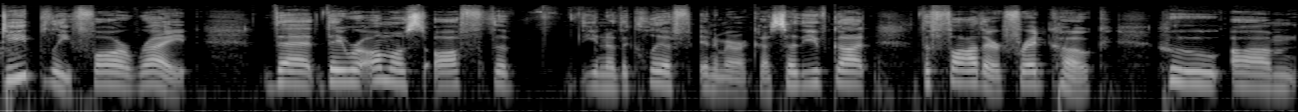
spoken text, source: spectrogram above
deeply far right that they were almost off the you know the cliff in America. So you've got the father, Fred Koch, who um,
